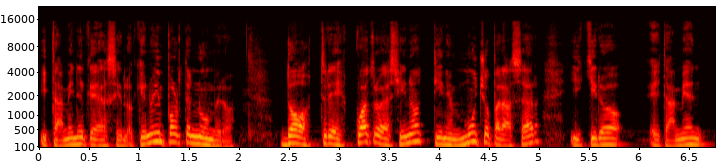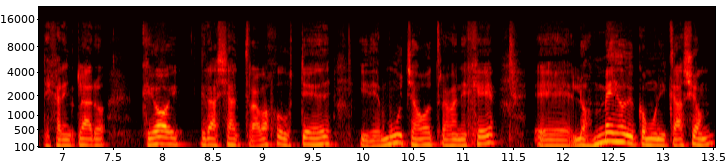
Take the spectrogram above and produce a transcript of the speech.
y también hay que decirlo, que no importa el número, dos, tres, cuatro vecinos tienen mucho para hacer y quiero eh, también dejar en claro que hoy, gracias al trabajo de ustedes y de muchas otras ONG, eh, los medios de comunicación,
